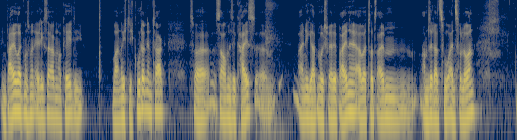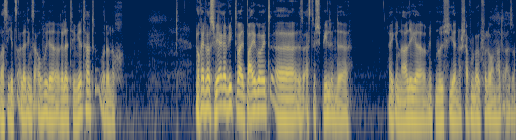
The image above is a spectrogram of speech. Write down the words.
In Bayreuth muss man ehrlich sagen, okay, die waren richtig gut an dem Tag. Es war saumäßig heiß. Ähm, einige hatten wohl schwere Beine, aber trotz allem haben sie dazu eins verloren, was sich jetzt allerdings auch wieder relativiert hat oder noch noch etwas schwerer wiegt, weil Bayreuth äh, das erste Spiel in der Regionalliga mit 0-4 in Aschaffenburg verloren hat. Also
